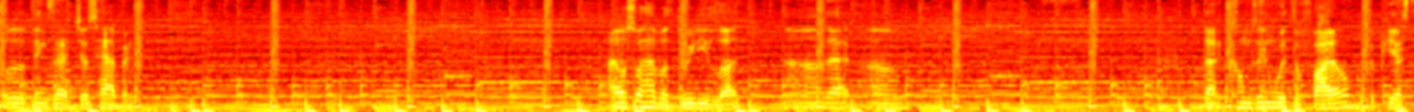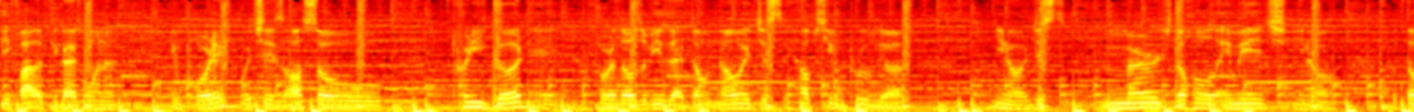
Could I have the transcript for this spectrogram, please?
those are the things that just happen. I also have a 3D LUT uh, that um, that comes in with the file, with the PSD file, if you guys want to imported, which is also pretty good. for those of you that don't know, it just helps you improve the, you know, just merge the whole image, you know, with the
